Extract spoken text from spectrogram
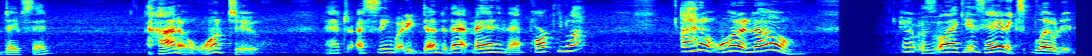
Dave said. I don't want to. After I seen what he'd done to that man in that parking lot, I don't want to know. It was like his head exploded.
